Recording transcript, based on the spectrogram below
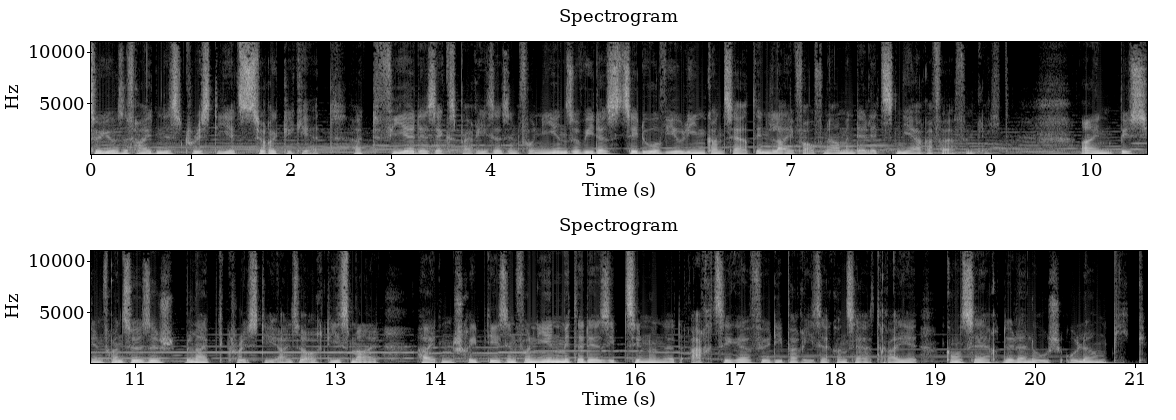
Zu Joseph Haydn ist Christie jetzt zurückgekehrt, hat vier der sechs Pariser Sinfonien sowie das C-Dur-Violinkonzert in Live-Aufnahmen der letzten Jahre veröffentlicht. Ein bisschen Französisch bleibt Christie also auch diesmal. Haydn schrieb die Sinfonien Mitte der 1780er für die Pariser Konzertreihe Concert de la Loge Olympique.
